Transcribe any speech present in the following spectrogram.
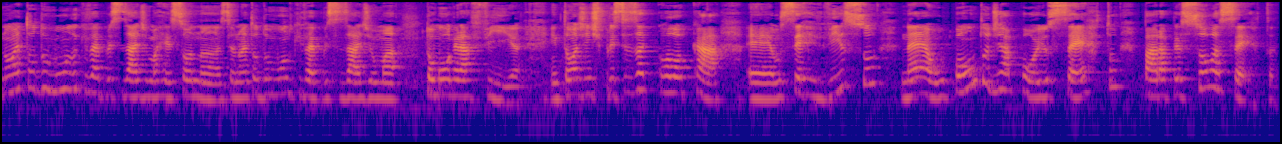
não é todo mundo que vai precisar de uma ressonância, não é todo mundo que vai precisar de uma tomografia. Então a gente precisa colocar é, o serviço, né, o ponto de apoio certo para a pessoa certa.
